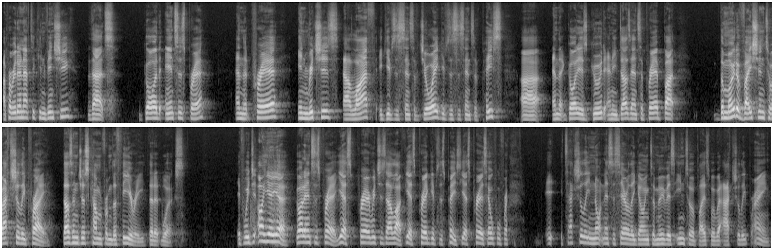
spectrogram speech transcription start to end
I probably don't have to convince you that God answers prayer and that prayer enriches our life. It gives us a sense of joy, it gives us a sense of peace, uh, and that God is good and He does answer prayer. But the motivation to actually pray doesn't just come from the theory that it works. If we, oh yeah, yeah, God answers prayer. Yes, prayer enriches our life. Yes, prayer gives us peace. Yes, prayer is helpful for. It, it's actually not necessarily going to move us into a place where we're actually praying.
